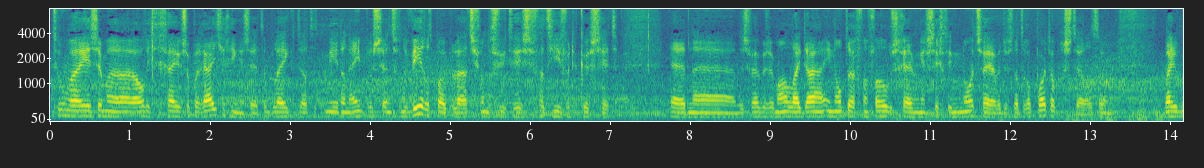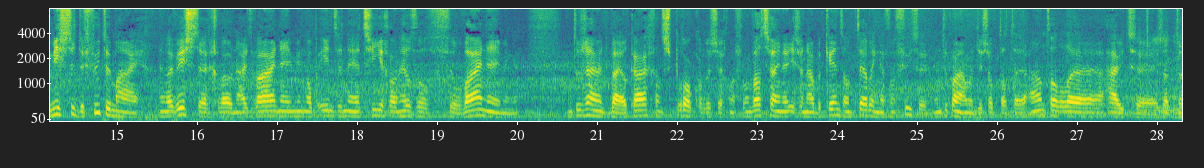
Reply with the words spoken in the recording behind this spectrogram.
Toen wij zeg maar, al die gegevens op een rijtje gingen zetten... bleek dat het meer dan 1% van de wereldpopulatie van de fut is... wat hier voor de kust zit. En, uh, dus we hebben zeg maar, allerlei daar in opdracht van Vogelbescherming en Stichting Noordzee... hebben dus dat rapport opgesteld. En wij misten de futen maar. En wij wisten gewoon uit waarneming op internet... zie je gewoon heel veel, veel waarnemingen. En toen zijn we het bij elkaar gaan sprokkelen, zeg maar, van wat zijn er, is er nou bekend aan tellingen van futen. En toen kwamen we dus op dat uh, aantal uh, uit, uh, dat er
